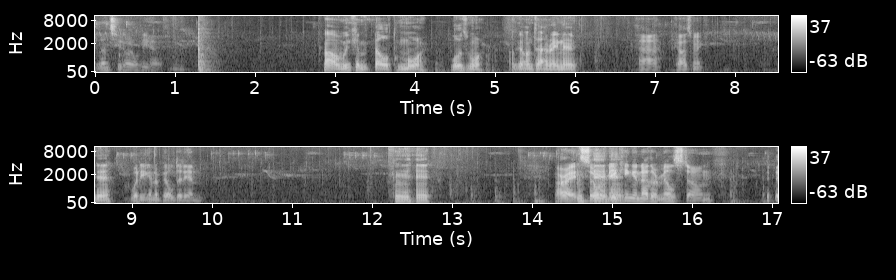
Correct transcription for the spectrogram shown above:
linseed oil do you have? Oh, we can build more. Loads more. I'll get onto that right now. Uh, Cosmic? Yeah. What are you going to build it in? All right, so we're making another millstone.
